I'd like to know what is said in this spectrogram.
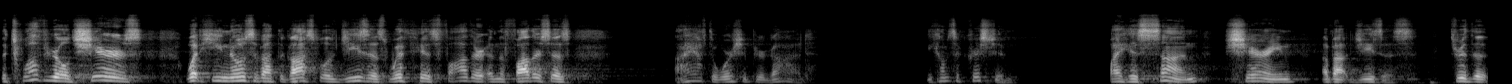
the 12 year old shares what he knows about the gospel of Jesus with his father, and the father says, I have to worship your God becomes a Christian by his son sharing about Jesus through the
